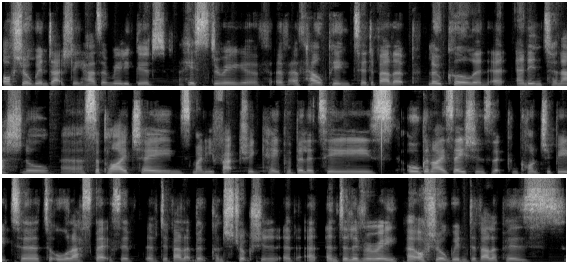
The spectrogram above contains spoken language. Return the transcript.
offshore wind actually has a really good history of, of, of helping to develop local and, and international uh, supply chains, manufacturing capabilities, organizations that can contribute to, to all aspects of, of development construction and, and delivery. Uh, offshore wind developers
